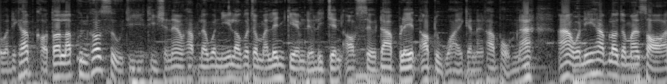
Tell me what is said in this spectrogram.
สวัสดีครับ ขอต้อนรับคุณเข้าสู่ TT Channel ครับ และวันนี้เราก็จะมาเล่นเกม The Legend of Zelda Breath of the Wild กันนะครับผมนะ อ่า วันนี้ครับเราจะมาสอน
